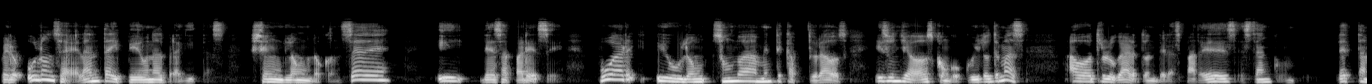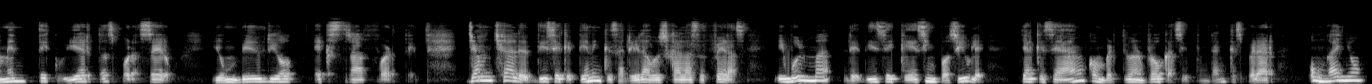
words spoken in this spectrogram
pero Ulon se adelanta y pide unas braguitas. Shenlong lo concede y desaparece. Puar y Ulon son nuevamente capturados y son llevados con Goku y los demás a otro lugar donde las paredes están completamente cubiertas por acero y un vidrio extra fuerte. Yamcha les dice que tienen que salir a buscar las esferas y Bulma le dice que es imposible, ya que se han convertido en rocas y tendrán que esperar un año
